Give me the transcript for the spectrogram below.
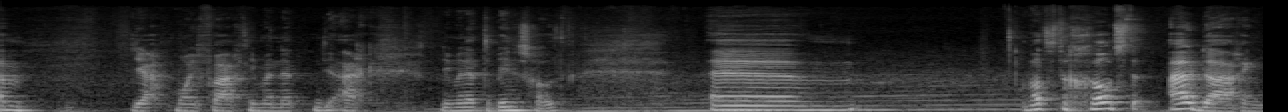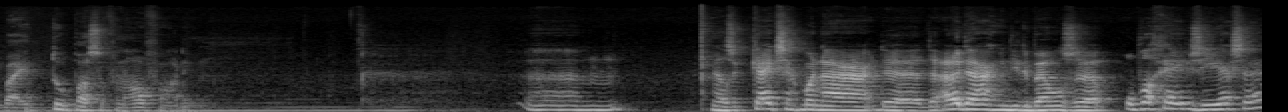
Um, ja, mooie vraag die me net, die eigenlijk, die me net te binnen schoot. Um, wat is de grootste uitdaging bij het toepassen van halfharding? Um, als ik kijk zeg maar, naar de, de uitdagingen die er bij onze opdrachtgevers heersen,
